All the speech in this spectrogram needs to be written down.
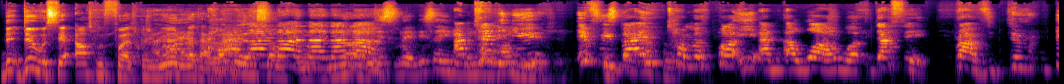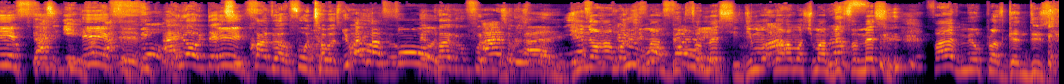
They, they will say Arsenal first because we all know that's a no, lie. Humble yourself, no, no, no, no. this, this ain't I'm telling you, yet. If we buy gonna. Thomas Partey and a wall, what? That's it, bruv. The, If That's it. That's a if big. And yo, they If- two can't even afford Thomas You can't know. afford. They can't even afford Thomas can. Partey. Do you know how much you man what bid for? Messi? Do you know how much you man bid for Messi? Five mil plus Guendouzi.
